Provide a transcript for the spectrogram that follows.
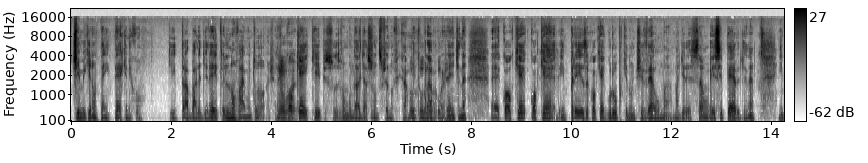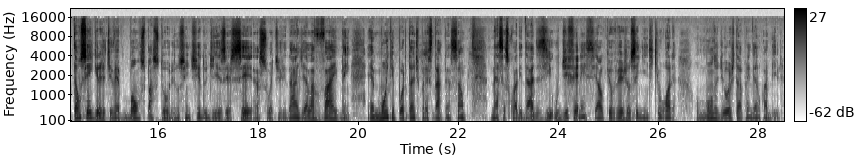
time que não tem técnico que trabalha direito, ele não vai muito longe. Né? Qualquer vai. equipe, Suzy, vamos mudar de assunto para você não ficar muito brava com a gente, né? É, qualquer, qualquer empresa, qualquer grupo que não tiver uma, uma direção, ele se perde, né? Então, se a igreja tiver bons pastores, no sentido de exercer a sua atividade, ela vai bem. É muito importante prestar atenção nessas qualidades e o diferencial que eu vejo é o seguinte, que, olha, o mundo de hoje está aprendendo com a Bíblia.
